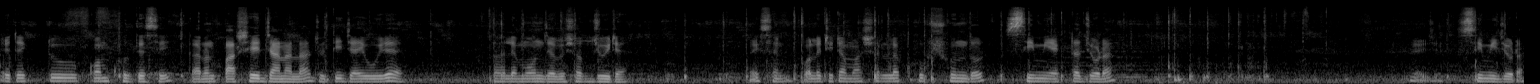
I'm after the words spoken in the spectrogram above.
এটা একটু কম খুলতেছি, কারণ পাশে জানালা, যদি যাই উইরে, তাহলে মন যাবে সব জুইরে। দেখছেন কোয়ালিটিটা মার্শাল্লাহ খুব সুন্দর, সিমি একটা জোড়া। এই যে, সিমি জোড়া,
